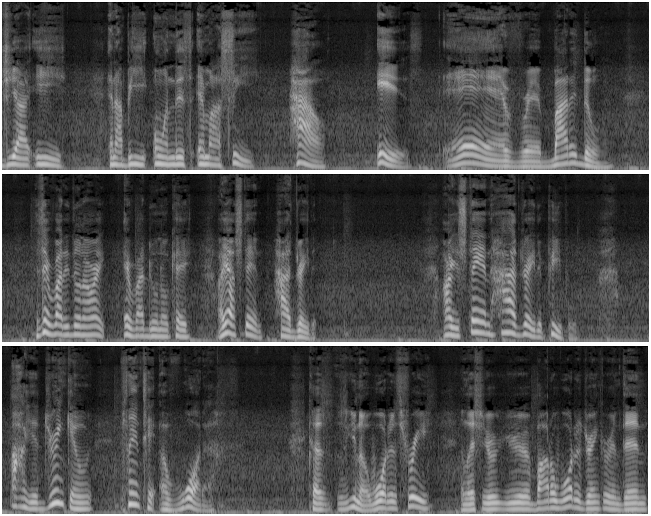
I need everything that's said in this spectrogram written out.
G-I-E, and I be on this MIC. How is everybody doing? Is everybody doing all right? Everybody doing okay? Are y'all staying hydrated? Are you staying hydrated, people? Are you drinking plenty of water? Because, you know, water is free unless you're, you're a bottled water drinker and then,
